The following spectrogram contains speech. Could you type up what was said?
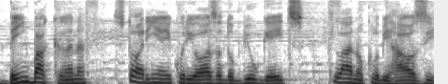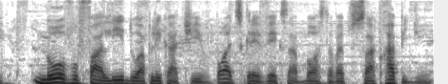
Bem bacana, historinha aí curiosa do Bill Gates lá no Clubhouse, novo falido aplicativo. Pode escrever que essa bosta vai pro saco rapidinho.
